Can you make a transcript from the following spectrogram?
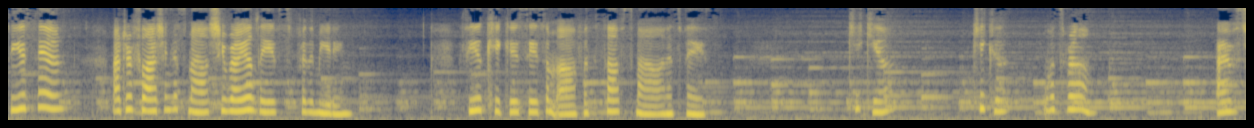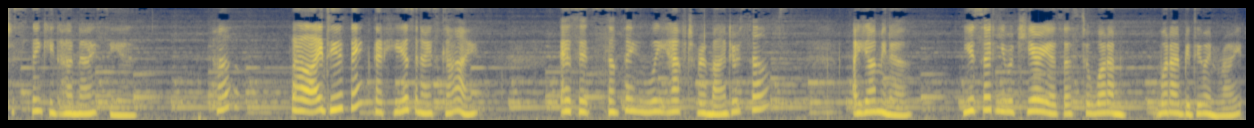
See you soon. After flashing a smile, Shiraya leaves for the meeting. Fuyukiku sees him off with a soft smile on his face. Kikyo? Kiku, what's wrong? I was just thinking how nice he is. Huh? Well, I do think that he is a nice guy. Is it something we have to remind ourselves? Ayamina, you said you were curious as to what I'm what I'd be doing, right?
